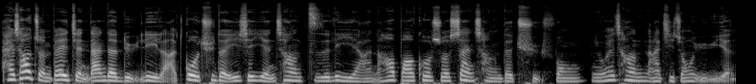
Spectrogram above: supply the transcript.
还是要准备简单的履历啦，过去的一些演唱资历啊，然后包括说擅长的曲风，你会唱哪几种语言，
